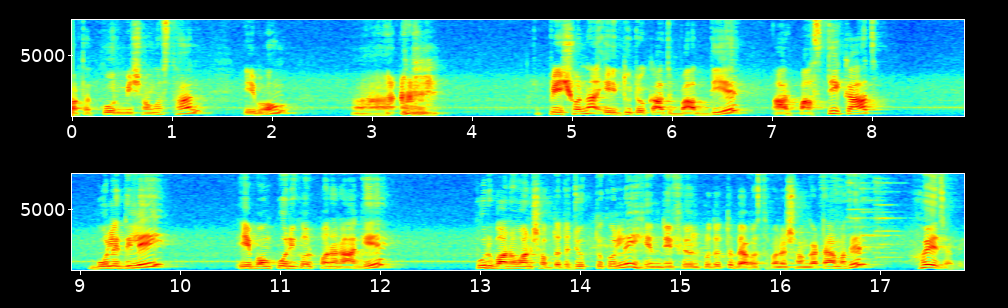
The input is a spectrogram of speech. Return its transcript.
অর্থাৎ কর্মী সংস্থান এবং প্রেষণা, এই দুটো কাজ বাদ দিয়ে আর পাঁচটি কাজ বলে দিলেই এবং পরিকল্পনার আগে পূর্বানুমান শব্দটা যুক্ত করলেই হেনরি ফিউল প্রদত্ত ব্যবস্থাপনার সংজ্ঞাটা আমাদের হয়ে যাবে।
